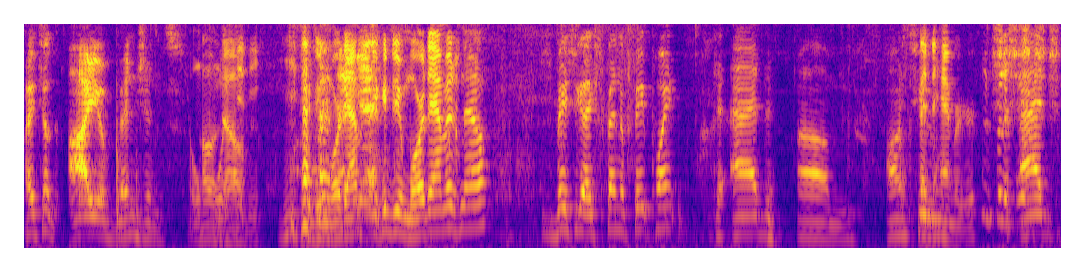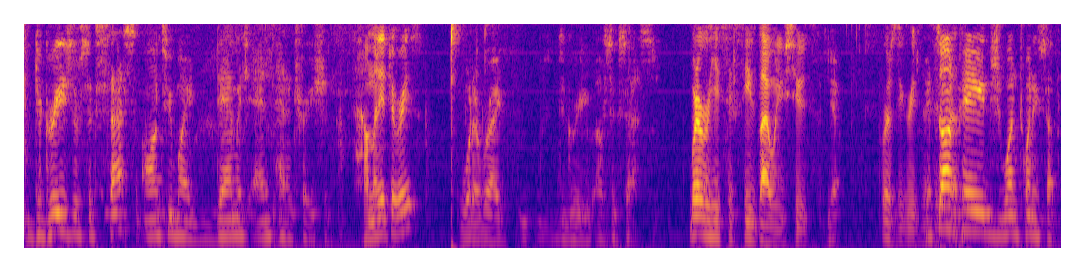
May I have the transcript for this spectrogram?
I took Eye of Vengeance. Oh, Oh, boy, no. did he. you can do more damage. You can do more damage now. Basically, I spend a fate point to add um, onto Spend a hamburger. add degrees of success onto my damage and penetration, How many degrees? whatever I degree of success. Whatever he succeeds by when he shoots. Yep. First degrees of It's success. on page 127.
